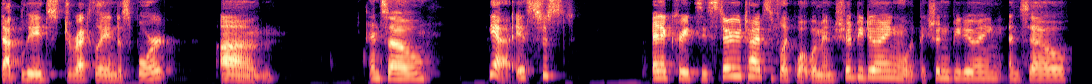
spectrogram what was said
that bleeds directly into sport. Um, and so yeah, it's just and it creates these stereotypes of like what women should be doing and what they shouldn't be doing. And so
